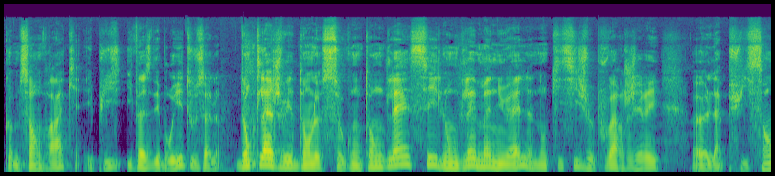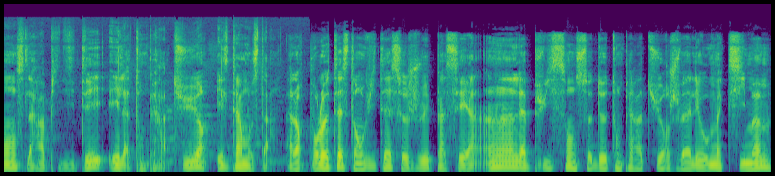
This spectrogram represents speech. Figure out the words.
comme ça en vrac, et puis il va se débrouiller tout seul. Donc là, je vais dans le second onglet, c'est l'onglet manuel. Donc ici, je vais pouvoir gérer euh, la puissance, la rapidité et la température et le thermostat. Alors pour le test en vitesse, je vais passer à 1, la puissance de température, je vais aller au maximum,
